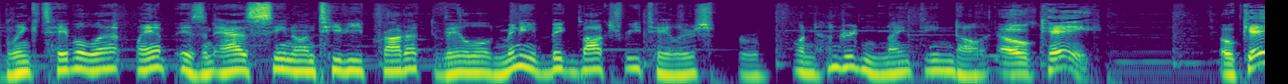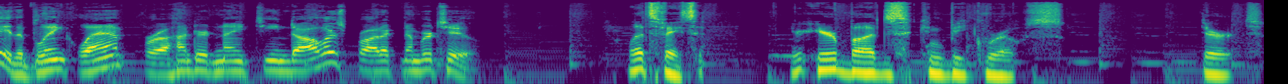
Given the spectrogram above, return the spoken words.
Blinq table lamp is an as seen on TV product available at many big box retailers for $119. Okay. Okay, the Blinq lamp for $119, product number two. Let's face it, your earbuds can be gross. Dirt,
